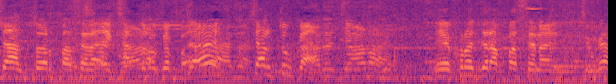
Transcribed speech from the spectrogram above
चल तू तोर पास एक ए, चल तू का एक जरा पसेना चल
